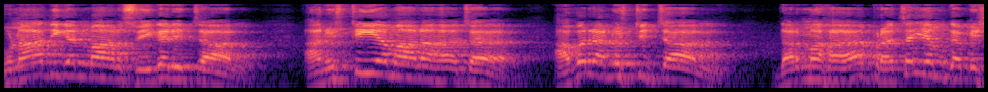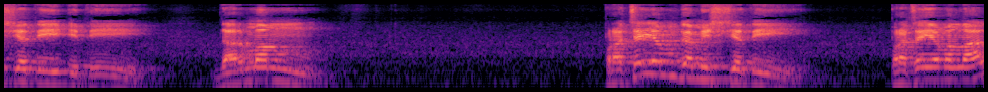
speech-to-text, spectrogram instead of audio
ഗുണാധികന്മാർ സ്വീകരിച്ചാൽ അനുഷ്ഠീയമാന ച അവരനുഷ്ഠിച്ചാൽ ധർമ്മ പ്രചയം ഗമിഷ്യതി ഇതി. ധർമ്മം പ്രചയം ഗമിഷ്യതി. പ്രചയമെന്നാൽ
